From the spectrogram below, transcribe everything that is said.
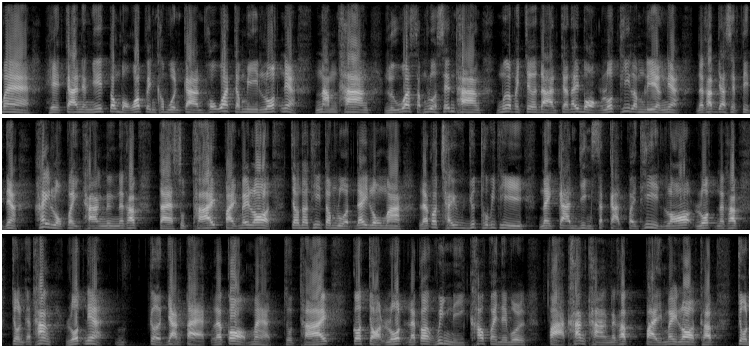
แม่เหตุการณ์อย่างนี้ต้องบอกว่าเป็นขบวนการ เพราะว่าจะมีรถเนี่ยนำทางหรือว่าสำรวจเส้นทางเมื่อไปเจอด่านจะได้บอกรถที่ลำเลียงเนี่ยนะครับยาเสพติดเนี่ยให้หลบไปอีกทางหนึ่งนะครับ แต่สุดท้ายไปไม่รอด เจ้าหน้าที่ตำรวจได้ลงมา แล้วก็ใช้ยุทธวิธีในการยิงสกัดไปที่ล้อรถนะครับ จนกระทั่งรถเนี่ย เกิดยางแตกแล้วก็แหม่สุดท้ายก็จอดรถแล้วก็วิ่งหนีเข้าไปในบริป่าข้างทางนะครับ ไปไม่รอดครับ จน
